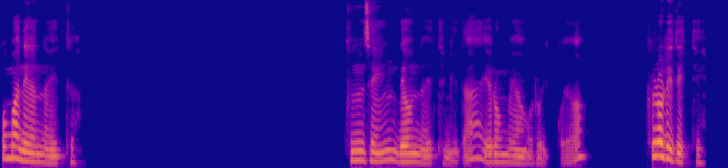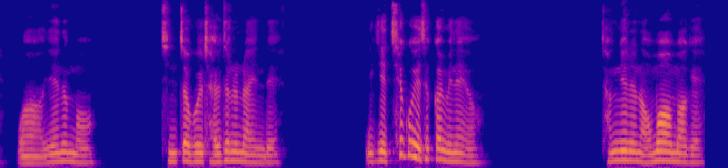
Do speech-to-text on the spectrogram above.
꼬마 네온나이트. 군생 네온나이트입니다. 이런 모양으로 있고요. 플로리디티. 와, 얘는 뭐, 진짜 물 잘 드는 아이인데, 이게 최고의 색감이네요. 작년에는 어마어마하게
